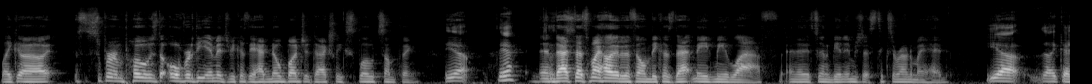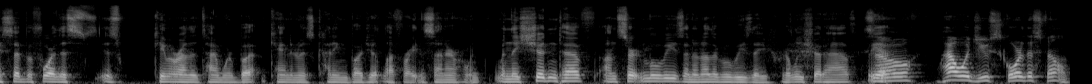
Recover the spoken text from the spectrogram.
like uh, superimposed over the image because they had no budget to actually explode something. Yeah, yeah, And that's that's my highlight of the film because that made me laugh, and it's going to be an image that sticks around in my head. yeah. Like I said before, this is came around the time where but Cannon was cutting budget left, right, and center when when they shouldn't have on certain movies, and in other movies they really should have. But yeah. So, how would you score this film?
